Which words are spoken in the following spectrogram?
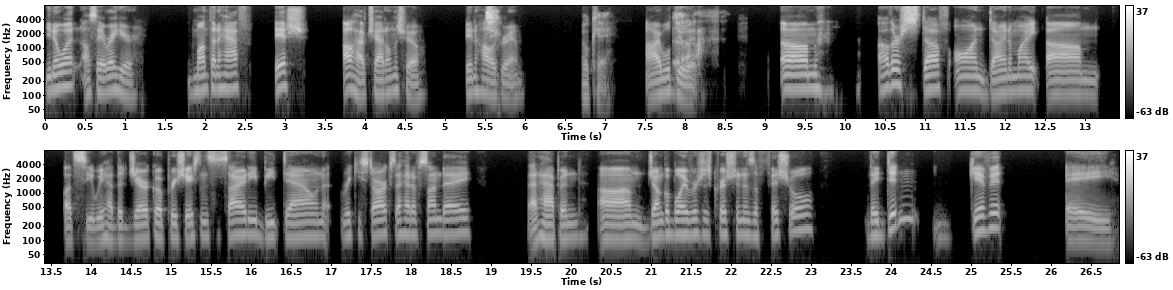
you know what? I'll say it right here. Month and a half ish. I'll have Chad on the show in hologram. Okay. I will do it. Um other stuff on Dynamite. Um let's see. We had the Jericho Appreciation Society beat down Ricky Starks ahead of Sunday. That happened. Um Jungle Boy versus Christian is official. They didn't give it a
